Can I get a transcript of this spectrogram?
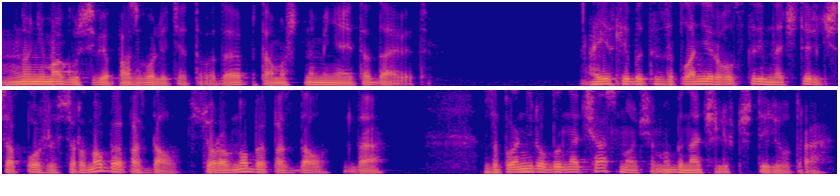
Но не могу себе позволить этого, да, потому что на меня это давит. А если бы ты запланировал стрим на 4 часа позже, все равно бы опоздал? Все равно бы опоздал, да. Запланировал бы на час ночи, мы бы начали в 4 утра.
